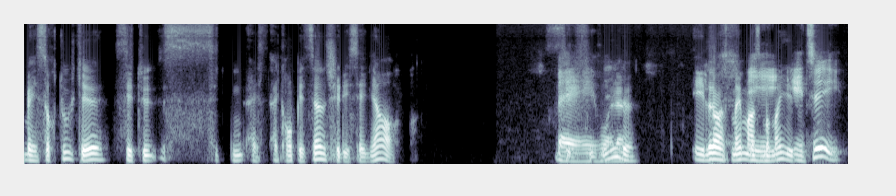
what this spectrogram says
Mais surtout que c'est une, elle compétitionne chez les seniors. Ben voilà. Et là, même en ce moment, il est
